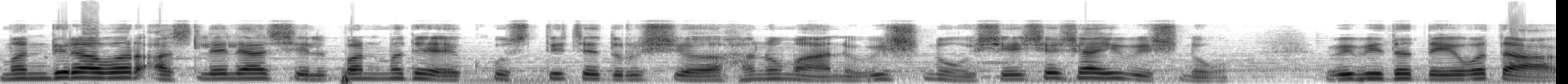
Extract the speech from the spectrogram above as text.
मंदिरावर असलेल्या शिल्पांमध्ये कुस्तीचे दृश्य हनुमान विष्णू शेषशाही विष्णू विविध देवता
